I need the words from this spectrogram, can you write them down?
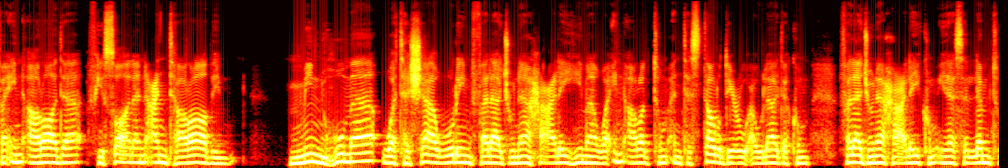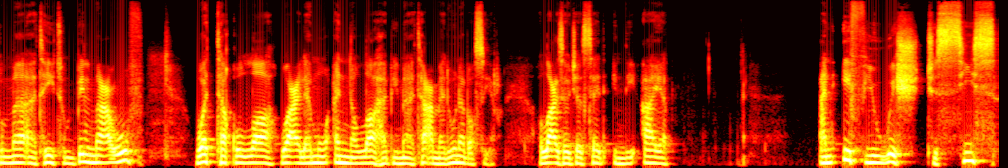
فإن أراد فصالا عن تراض منهما وتشاور فلا جناح عليهما وإن أردتم أن تسترضعوا أولادكم فلا جناح عليكم إذا سلمتم ما آتيتم بالمعروف واتقوا الله واعلموا أن الله بما تعملون بصير Allah Azza wa Jal said in the ayah, and if you wish to cease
